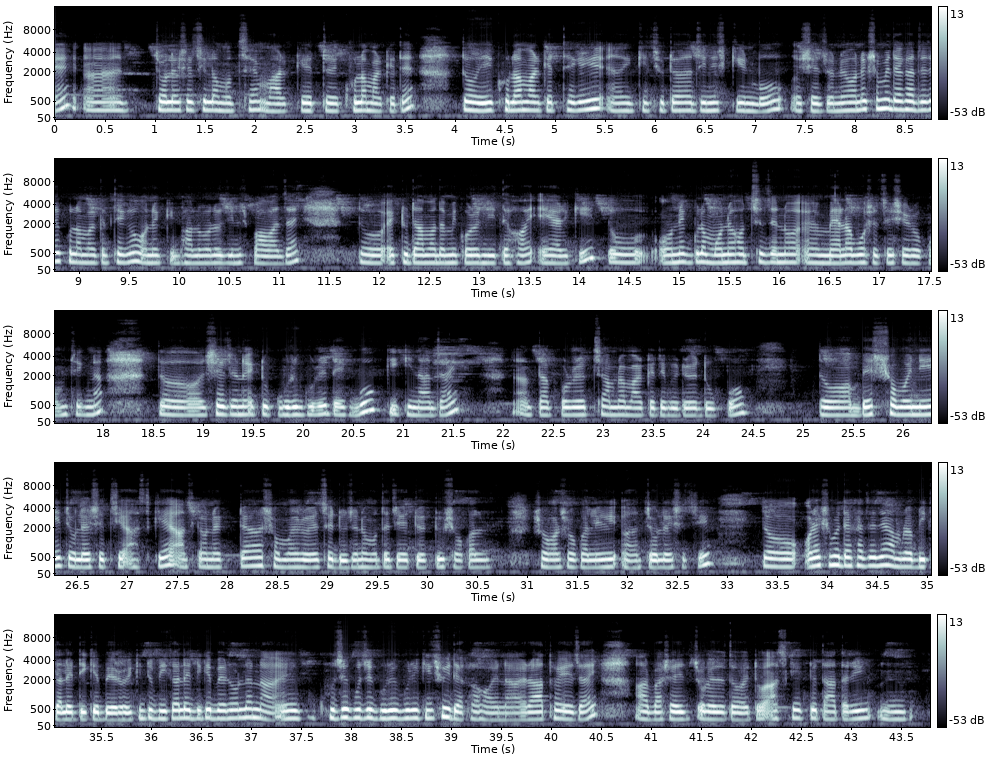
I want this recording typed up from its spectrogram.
চলে এসেছিলাম হচ্ছে মার্কেট খোলা মার্কেটে তো এই খোলা মার্কেট থেকে কিছুটা জিনিস কিনবো। সেজন্য অনেক সময় দেখা যায় যে খোলা মার্কেট থেকে অনেক ভালো ভালো জিনিস পাওয়া যায়। তো একটু দামাদামি করে নিতে হয় এই আর কি। তো অনেকগুলো মনে হচ্ছে যেন মেলা বসেছে সেরকম, ঠিক না? তো সেজন্য একটু ঘুরে ঘুরে দেখব কি কিনা যায়। তারপরে হচ্ছে আমরা মার্কেটে ভিডিও ঢুকবো। তো বেশ সময় নিয়ে চলে এসেছি আজকে। আজকে অনেকটা সময় রয়েছে দুজনের মধ্যে, যেহেতু একটু সকাল সকাল সকালেই চলে এসেছি। তো অনেক সময় দেখা যায় যে আমরা বিকালের দিকে বের হই, কিন্তু বিকালের দিকে বের হলে না খুঁজে খুঁজে ঘুরে ঘুরে কিছুই দেখা হয় না, রাত হয়ে যায় আর বাসায় চলে যেতে হয়। তো আজকে একটু তাড়াতাড়ি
